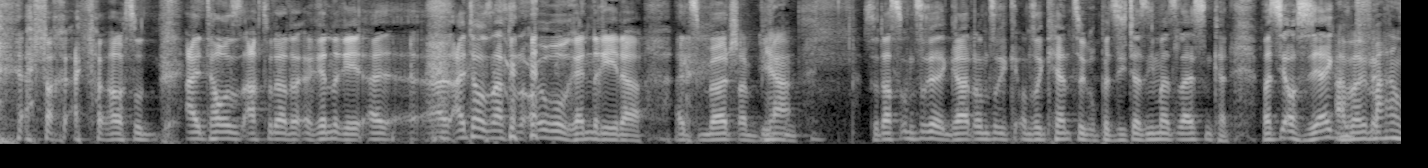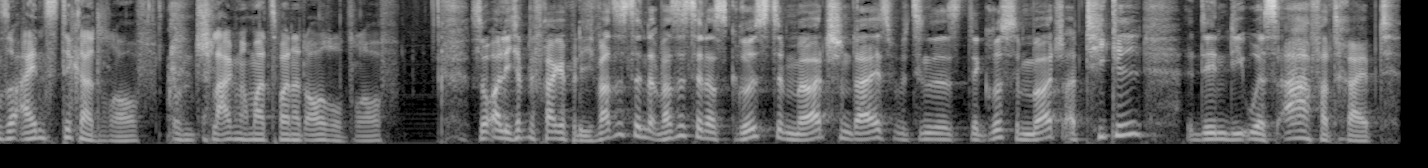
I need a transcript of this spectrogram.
einfach, einfach auch so 1800 Rennräder, äh, äh, 1800 Euro Rennräder als Merch anbieten. Ja. Sodass unsere, gerade unsere, unsere Kernzielgruppe sich das niemals leisten kann. Was ich auch sehr gut Aber wir finde. machen so einen Sticker drauf und schlagen nochmal 200 Euro drauf. So, Olli, ich habe eine Frage für dich. Was ist denn, was ist denn das größte Merchandise, beziehungsweise der größte Merch-Artikel, den die USA vertreibt?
